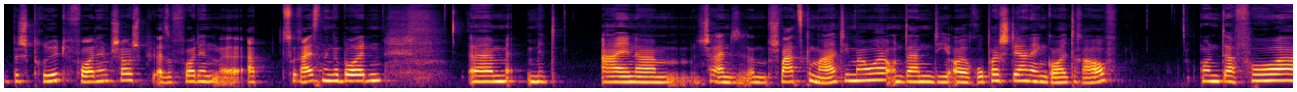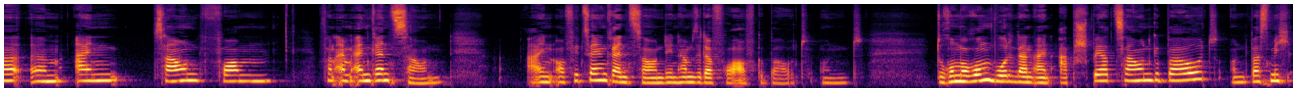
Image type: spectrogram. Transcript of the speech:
besprüht vor dem Schauspiel, also vor den äh, abzureißenden Gebäuden ähm, mit einem schwarz gemalt die Mauer und dann die Europasterne in Gold drauf und davor ähm, ein Zaun vom von einem einen Grenzzaun, einen offiziellen Grenzzaun, den haben sie davor aufgebaut. Und Drumherum wurde dann ein Absperrzaun gebaut. Und was mich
